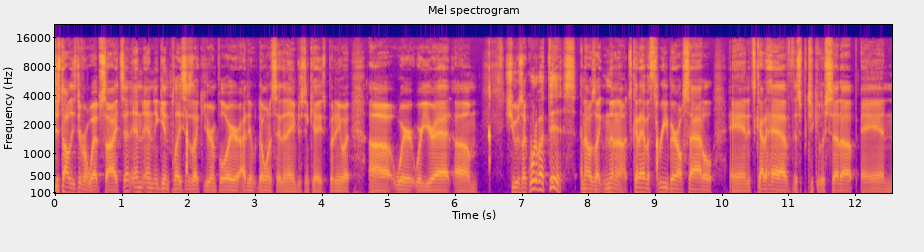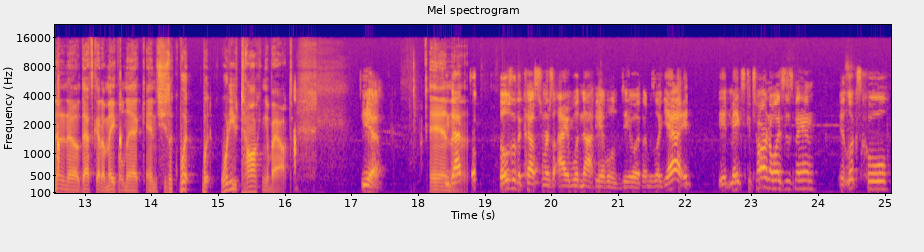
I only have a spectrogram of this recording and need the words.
just all these different websites and, and, and again places like your employer i don't, want to say the name just in case but anyway uh, where, where you're at um, she was like what about this and i was like no no no it's got to have a three barrel saddle and it's got to have this particular setup and no no no that's got a maple neck and she's like what what what are you talking about Yeah. and that uh, those are the customers I would not be able to deal with. I was like, yeah, it it makes guitar noises, man. It looks cool.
